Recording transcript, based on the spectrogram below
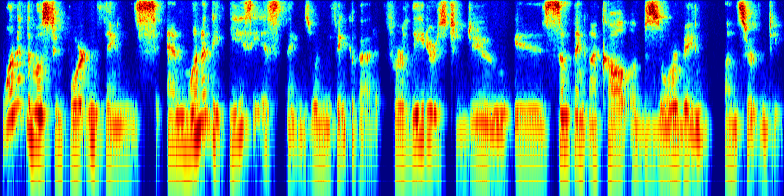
One of the most important things, and one of the easiest things when you think about it, for leaders to do is something I call absorbing uncertainty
